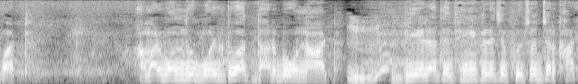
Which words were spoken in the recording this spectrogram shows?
হোয়াট আমার বন্ধু বল্টু আর তার বউ নাট বিয়ের রাতে ভেঙে ফেলেছে ফুলসজ্জার খাট।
